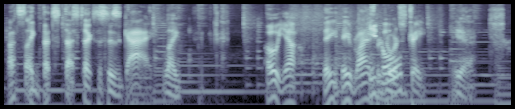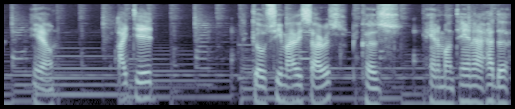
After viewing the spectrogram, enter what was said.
that's like that's that's Texas's guy. Like Oh, yeah. they they ride He's for George old. Strait. Yeah. Yeah. I did go see Miley Cyrus because Hannah Montana, I had to,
